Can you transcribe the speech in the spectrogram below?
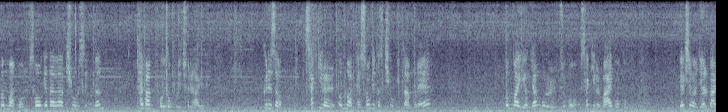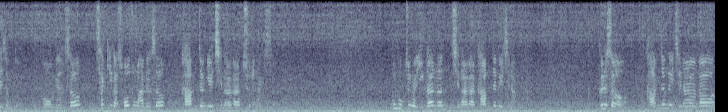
엄마 몸 속에다가 키울 수 있는 태반 포유동물이 출현하게 된 거예요. 그래서 새끼를 엄마 뱃속에서 키우기 때문에 엄마의 영양분을 주고 새끼를 많이 못 먹는 거예요. 맥심을 10마리 정도 놓으면서 새끼가 소중하면서 감정의 진화가 출현하기 시작합니다. 궁극적으로 인간은 진화가 감정의 진화입니다. 그래서 감정의 진화가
